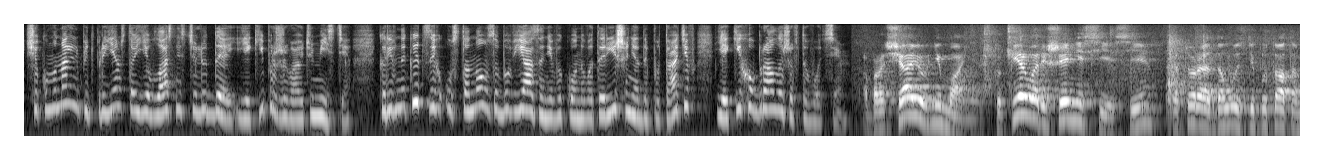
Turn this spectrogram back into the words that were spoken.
що комунальні підприємства є власністю людей, які проживають у місті. Керівники цих установ зобов'язані виконувати рішення депутатів, яких обрали жовтоводці. Обращаю внимание, что первое решение сессии, которое далось депутатам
